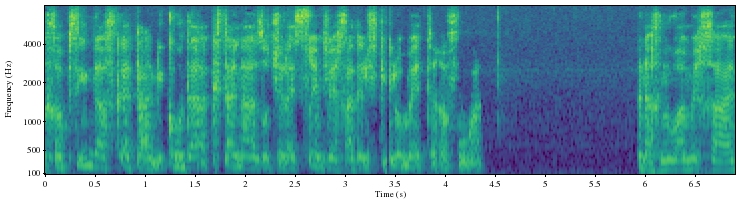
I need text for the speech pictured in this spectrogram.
מחפשים דווקא את הנקודה הקטנה הזאת של ה-21 אלף קילומטר רבוע. אנחנו עם אחד,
